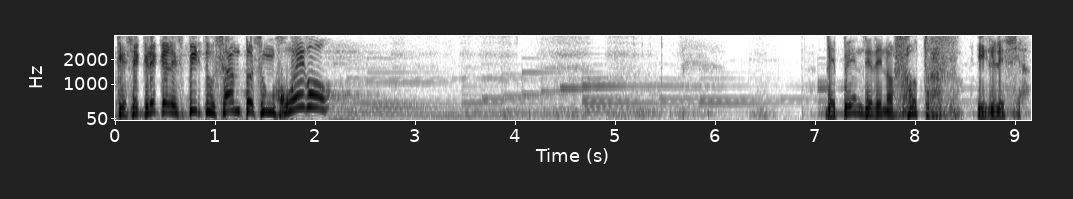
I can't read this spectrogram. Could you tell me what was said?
que se cree que el Espíritu Santo es un juego. Depende de nosotros, iglesia,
